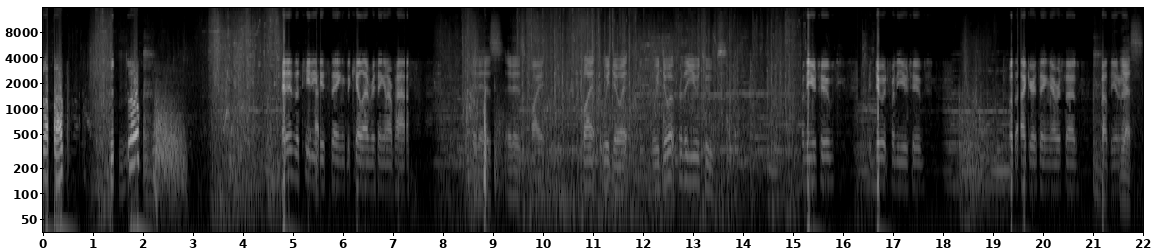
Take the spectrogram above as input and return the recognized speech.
Level I up. just leveled up. Level up. It is a tedious thing to kill everything in our path. It is. It is quite. But we do it. We do it for the YouTubes. For the YouTubes. We do it for the YouTubes. Most accurate thing ever said about the internet. Yes.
